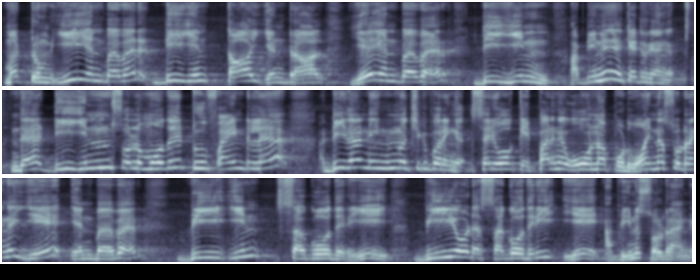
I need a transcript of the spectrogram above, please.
மற்றும் இ என்பவர் டியின் தாய் என்றால் ஏ என்பவர் டியின் அப்படின்னு கேட்டிருக்காங்க. இந்த டியின் சொல்லும் போது டூ ஃபைண்டில் டி தான் நீங்கன்னு வச்சுக்க போகிறீங்க சரி ஓகே பாருங்கள் ஒவ்வொன்றா போடுவோம். என்ன சொல்கிறாங்க ஏ என்பவர் பியின் சகோதரி பியோட சகோதரி ஏ அப்படின்னு சொல்கிறாங்க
